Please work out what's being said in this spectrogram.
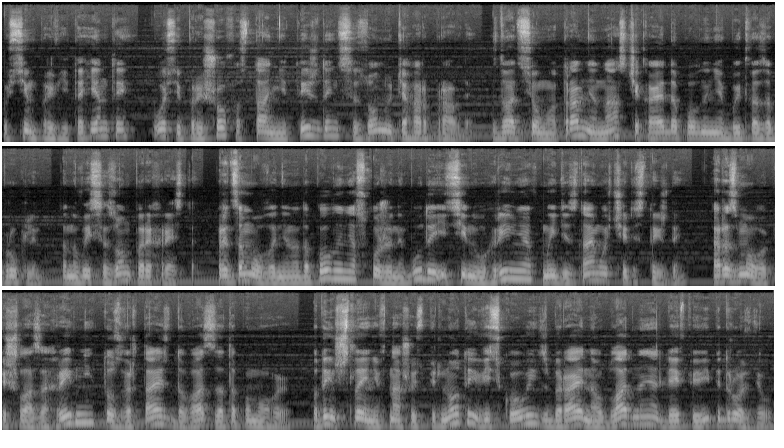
Усім привіт, агенти! Ось і прийшов останній тиждень сезону Тягар Правди. З 27 травня нас чекає доповнення Битва за Бруклін та новий сезон Перехрестя. Предзамовлення на доповнення схоже не буде, і ціну у гривнях ми дізнаємось через тиждень. А розмова пішла за гривні, то звертаюсь до вас за допомогою. Один з членів нашої спільноти, військовий, збирає на обладнання для FPV підрозділу.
